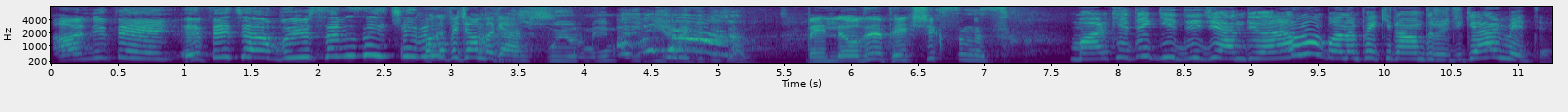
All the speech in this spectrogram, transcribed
Avni Bey, Efecan buyursanıza içeri. Bak Efecan da gelmiş. Buyurmayayım bir yere gideceğim. Belli oluyor pek şıksınız. Markete gideceğim diyor ama bana pek inandırıcı gelmedi.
